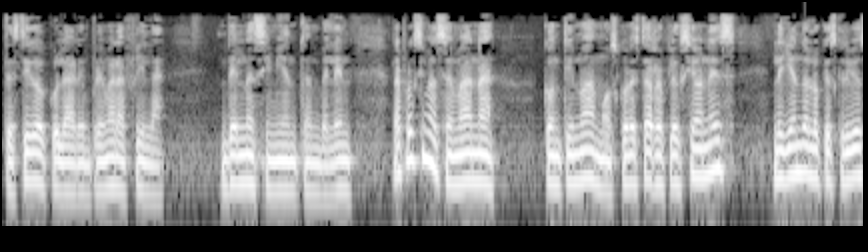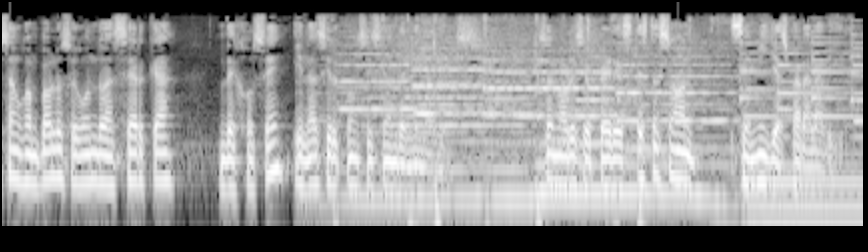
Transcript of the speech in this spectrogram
testigo ocular en primera fila del nacimiento en Belén. La próxima semana continuamos con estas reflexiones leyendo lo que escribió San Juan Pablo II acerca de José y la circuncisión del niño Dios. Soy Mauricio Pérez, estas son Semillas para la Vida.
